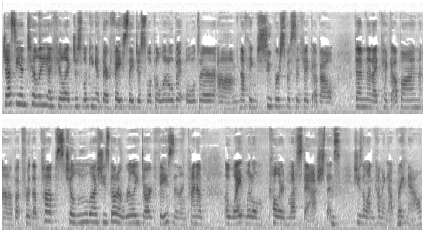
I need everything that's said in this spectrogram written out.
Jesse and Tilly, I feel like just looking at their face, they just look a little bit older. Um, nothing super specific about them that I pick up on. Uh, but for the pups, Cholula, she's got a really dark face and then kind of a white little colored mustache. That's she's the one coming up right now.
